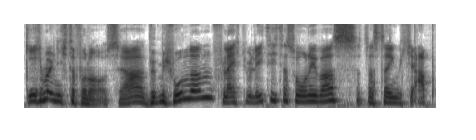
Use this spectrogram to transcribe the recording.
gehe ich mal nicht davon aus, ja. Würde mich wundern, vielleicht überlegt sich der Sony was, dass da irgendwelche Up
